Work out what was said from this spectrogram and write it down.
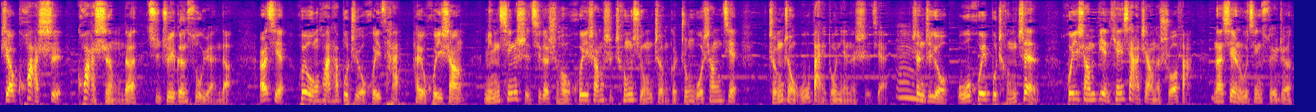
是要跨市、跨省的去追根溯源的。而且徽文化它不只有徽菜，还有徽商。明清时期的时候，徽商是称雄整个中国商界整整五百多年的时间，嗯，甚至有无徽不成镇、徽商遍天下这样的说法。那现如今，随着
